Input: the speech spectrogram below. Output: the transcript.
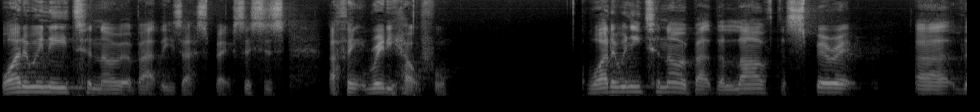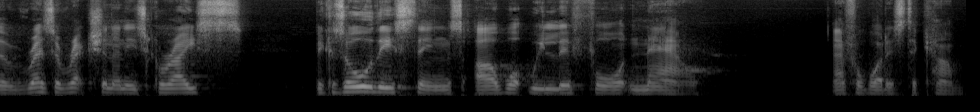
Why do we need to know about these aspects? This is, I think, really helpful. Why do we need to know about the love, the spirit, uh, the resurrection, and His grace? Because all these things are what we live for now and for what is to come.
